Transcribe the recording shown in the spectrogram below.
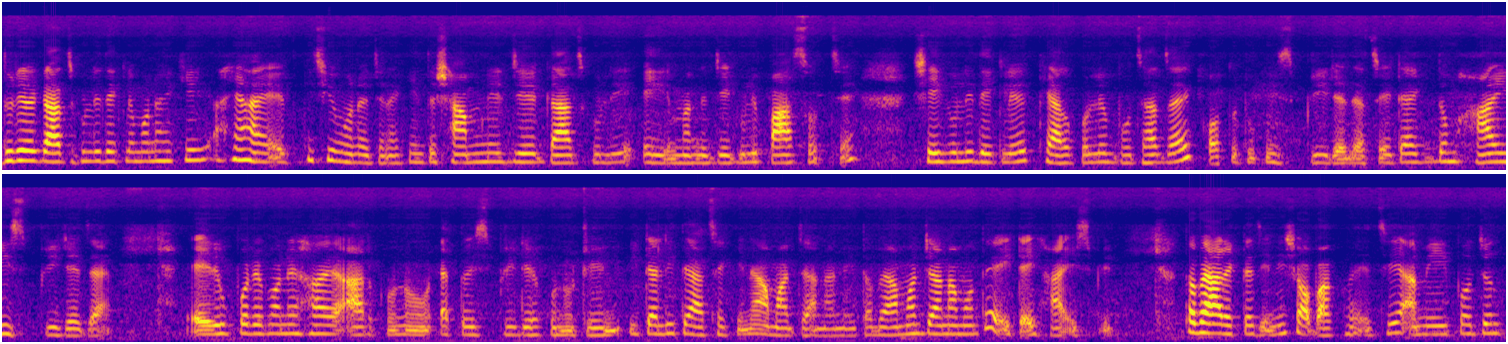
দূরের গাছগুলি দেখলে মনে হয় কি হ্যাঁ হ্যাঁ কিছুই মনে হচ্ছে না। কিন্তু সামনের যে গাছগুলি, এই মানে যেগুলি পাস হচ্ছে, সেইগুলি দেখলে খেয়াল করলে বোঝা যায় কতটুকু স্পিডে যাচ্ছে। এটা একদম হাই স্পিডে যায়। এর উপরে মনে হয় আর কোনো এত স্পিডের কোনো ট্রেন ইটালিতে আছে কি না আমার জানা নেই। তবে আমার জানা মতে এটাই হাই স্পিড তবে আরেকটা জিনিস অবাক হয়েছে, আমি এই পর্যন্ত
